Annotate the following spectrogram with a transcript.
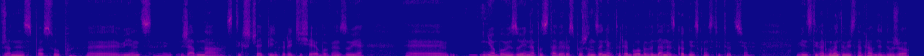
w żaden sposób, e, więc e, żadna z tych szczepień, które dzisiaj obowiązuje, nie obowiązuje na podstawie rozporządzenia, które byłoby wydane zgodnie z konstytucją. Więc tych argumentów jest naprawdę dużo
